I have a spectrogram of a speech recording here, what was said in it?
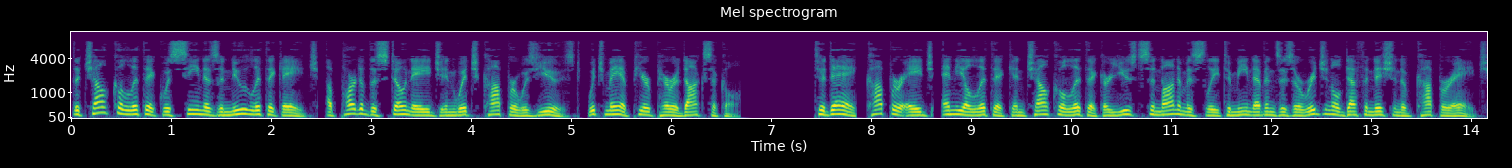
The Chalcolithic was seen as a new lithic age, a part of the Stone Age in which copper was used, which may appear paradoxical. Today, Copper Age, Eneolithic and Chalcolithic are used synonymously to mean Evans's original definition of Copper Age.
